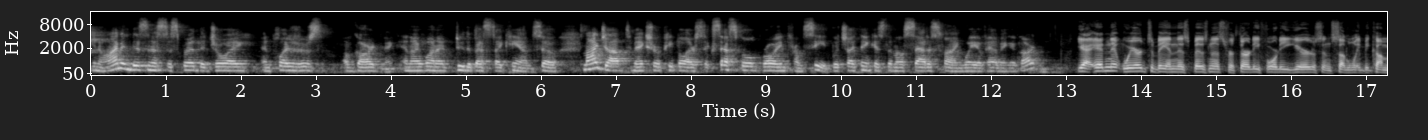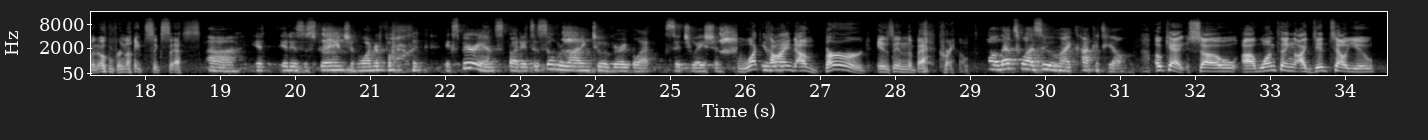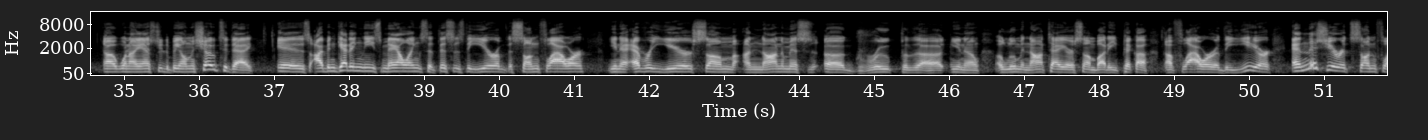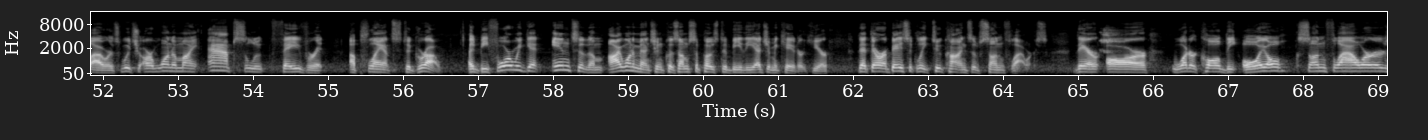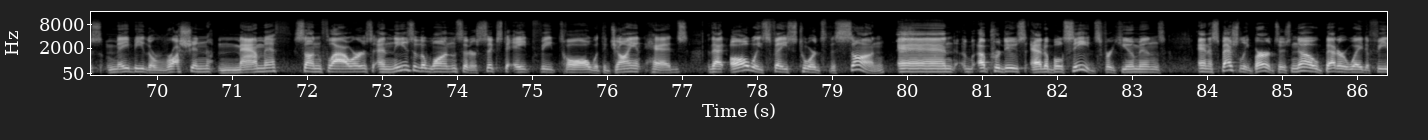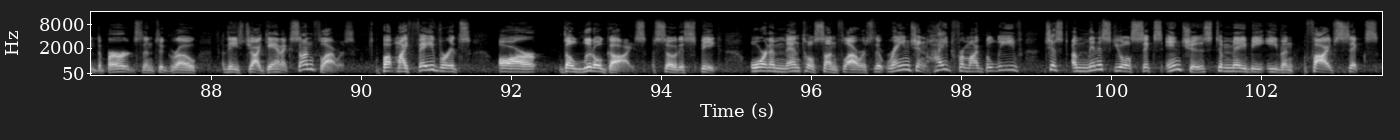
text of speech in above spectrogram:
You know, I'm in business to spread the joy and pleasures of gardening and I want to do the best I can. So it's my job to make sure people are successful growing from seed, which I think is the most satisfying way of having a garden. Yeah, isn't it weird to be in this business for 30, 40 years and suddenly become an overnight success? Uh, it, it is a strange and wonderful experience, but it's a silver lining to a very black situation. What it kind be... of bird is in the background? Oh, that's Wazoo, my cockatiel. Okay, so uh, one thing I did tell you uh, when I asked you to be on the show today is I've been getting these mailings that this is the year of the sunflower you know, every year some anonymous uh, group, the, you know, Illuminati or somebody pick a, a flower of the year. And this year it's sunflowers, which are one of my absolute favorite uh, plants to grow. And before we get into them, I want to mention, because I'm supposed to be the educator here, that there are basically two kinds of sunflowers. There are what are called the oil sunflowers, maybe the Russian mammoth sunflowers, and these are the ones that are six to eight feet tall with the giant heads that always face towards the sun and uh, produce edible seeds for humans and especially birds. There's no better way to feed the birds than to grow these gigantic sunflowers. But my favorites are the little guys, so to speak ornamental sunflowers that range in height from, I believe, just a minuscule six inches to maybe even five, six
